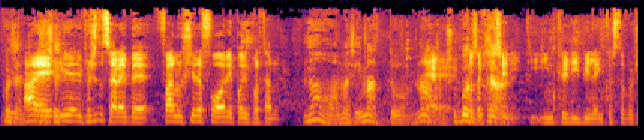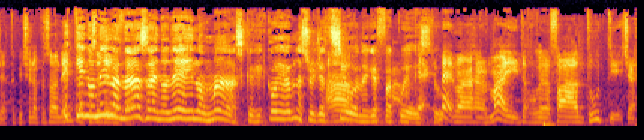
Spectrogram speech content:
Cos'è? Ah, Cosa c'è- il, progetto sarebbe farlo uscire fuori e poi riportarlo. No, ma sei matto? No, Eh, cosa, cosa c'è di, di incredibile in questo progetto? Che c'è una persona E dentro. che non è la fare? NASA e non è Elon Musk, che è un'associazione Ah, che fa ah, questo. Beh, ma ormai dopo che lo fa tutti, cioè.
